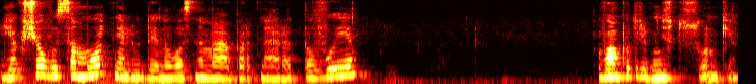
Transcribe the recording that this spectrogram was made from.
Якщо ви самотня людина, у вас немає партнера, то ви вам потрібні стосунки.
